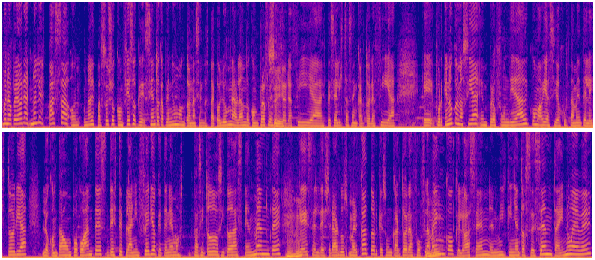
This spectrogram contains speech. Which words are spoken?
Bueno, pero ahora, ¿no les pasa o no les pasó? Yo confieso que siento que aprendí un montón haciendo esta columna, hablando con profes de geografía, especialistas en cartografía, eh, porque no conocía en profundidad cómo había sido justamente la historia, lo contaba un poco antes, de este planiferio que tenemos casi todos y todas en mente, que es el de Gerardus Mercator, que es un cartógrafo flamenco, que lo hacen en 1569,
